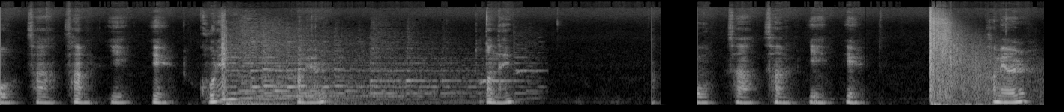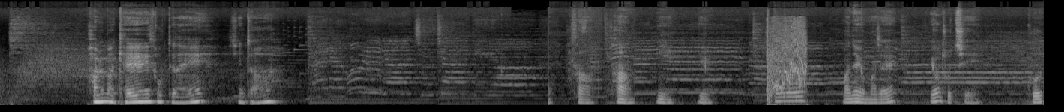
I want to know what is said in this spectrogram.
5 4 3 2 1 고렘 파멸? 또 떴네. 5 4 3 2 1 파멸? 파멸만 계속 뜨네 진짜 4 3 2 1 어, 마녀 연마제 이건 좋지. 굿.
